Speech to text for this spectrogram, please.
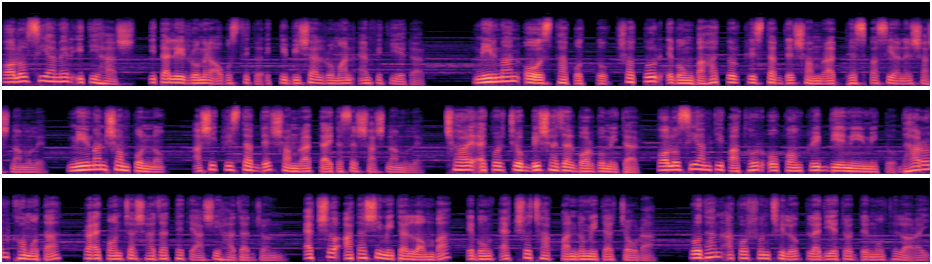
কলোসিয়ামের ইতিহাস, ইতালির রোমে অবস্থিত একটি বিশাল রোমান অ্যাম্ফিথিয়েটার। নির্মাণ ও স্থাপত্য সত্তর এবং বাহাত্তর খ্রিস্টাব্দের সম্রাট ভেসপাসিয়ানের শাসনামলে। নির্মাণ সম্পন্ন, আশি খ্রিস্টাব্দের সম্রাট টাইটাসের শাসনামলে। ছয় একর চব্বিশ হাজার বর্গমিটার, কলোসিয়ামটি পাথর ও কংক্রিট দিয়ে নির্মিত। ধারণ ক্ষমতা, প্রায় পঞ্চাশ হাজার থেকে আশি হাজার জন। একশো আটাশি মিটার লম্বা এবং একশো ছাপ্পান্ন মিটার চৌড়া প্রধান আকর্ষণ ছিল গ্ল্যাডিয়েটরদের মধ্যে লড়াই।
